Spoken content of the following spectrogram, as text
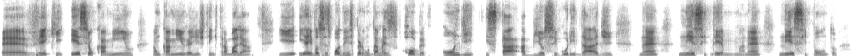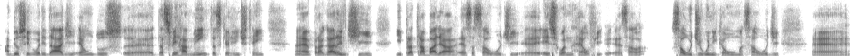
é, vê que esse é o caminho, é um caminho que a gente tem que trabalhar. E, e aí vocês podem se perguntar, mas Robert, onde está a biosseguridade né, nesse tema, né, nesse ponto? A biosseguridade é um dos é, das ferramentas que a gente tem né, para garantir e para trabalhar essa saúde, é, esse One Health, essa saúde única uma saúde, é,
